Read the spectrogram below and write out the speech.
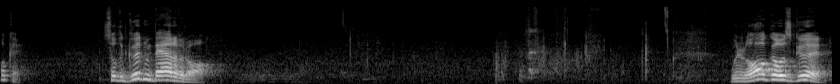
okay. So the good and bad of it all. When it all goes good,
